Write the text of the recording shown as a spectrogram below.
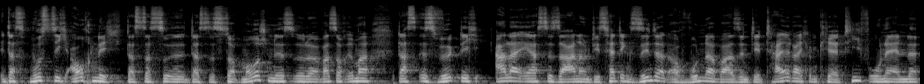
das wusste ich auch nicht, dass das, so- dass das Stop Motion ist oder was auch immer. Das ist wirklich allererste Sahne und die Settings sind halt auch wunderbar, sind detailreich und kreativ ohne Ende.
